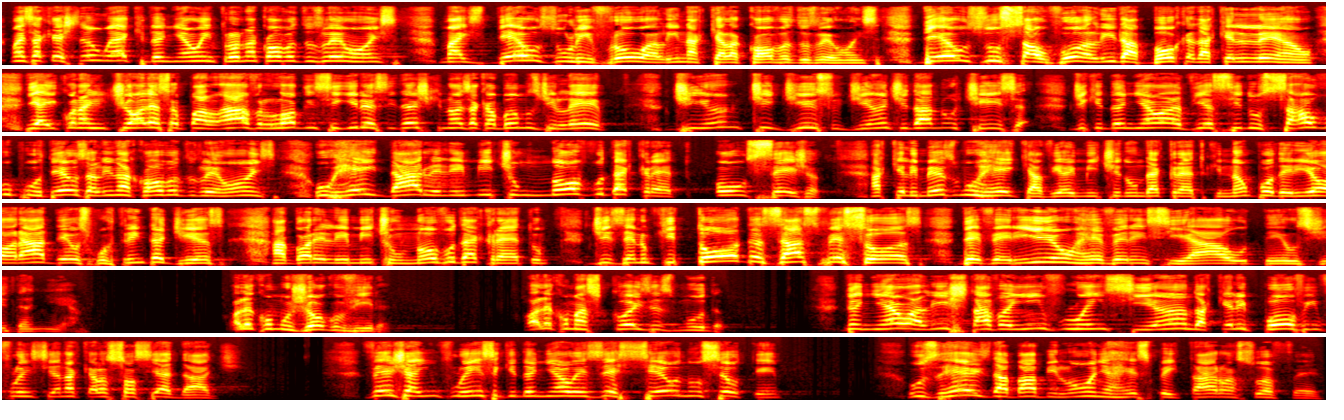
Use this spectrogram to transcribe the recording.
Mas a questão é que Daniel entrou na cova dos leões, mas Deus o livrou ali naquela cova dos leões. Deus o salvou ali da boca daquele leão. E aí, quando a gente olha essa palavra, logo em seguida, esse texto que nós acabamos de ler, diante disso, diante da notícia de que Daniel havia sido salvo por Deus ali na cova dos leões, o rei Dário ele emite um novo decreto, ou seja, aquele mesmo rei que havia emitido um decreto que não poderia orar a Deus por 30 dias, agora ele emite um novo decreto dizendo que todas as pessoas deveriam reverenciar o Deus de Daniel. Olha como o jogo vira. Olha como as coisas mudam. Daniel ali estava influenciando aquele povo, influenciando aquela sociedade. Veja a influência que Daniel exerceu no seu tempo. Os reis da Babilônia respeitaram a sua fé.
